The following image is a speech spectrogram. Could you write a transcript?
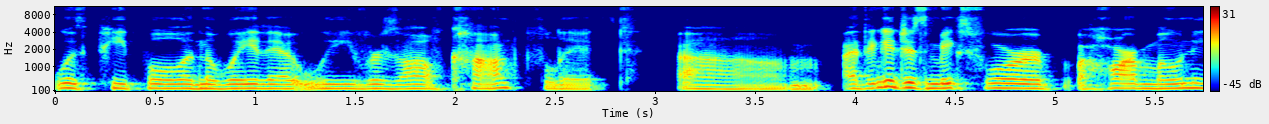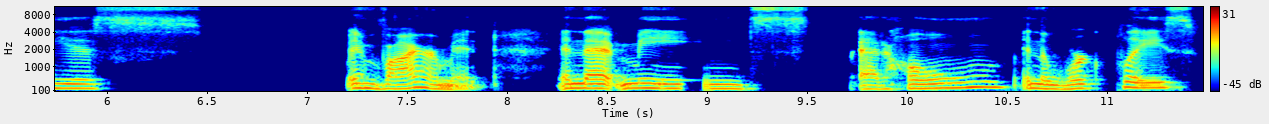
with people and the way that we resolve conflict um, i think it just makes for a harmonious environment. And that means at home in the workplace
